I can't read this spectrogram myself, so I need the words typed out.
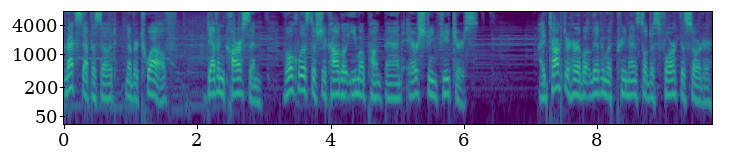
Next episode, number 12, Devin Carson, vocalist of Chicago emo punk band Airstream Futures. I talked to her about living with premenstrual dysphoric disorder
